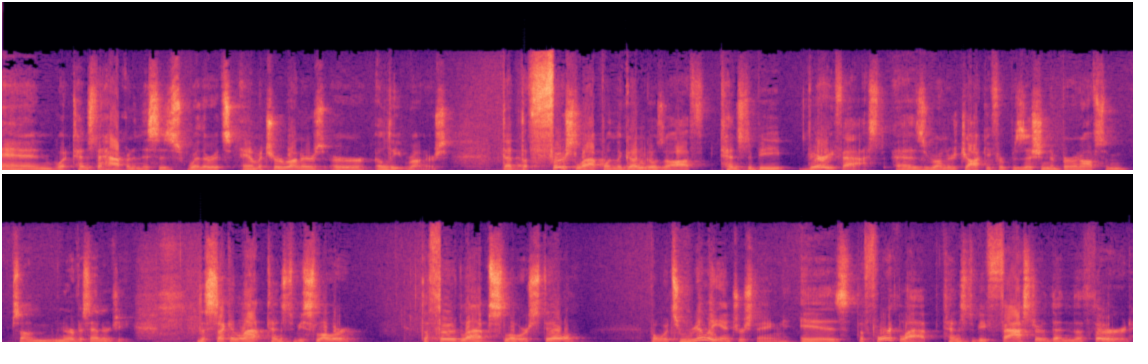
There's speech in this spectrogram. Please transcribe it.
And what tends to happen in this is whether it's amateur runners or elite runners, that the first lap when the gun goes off tends to be very fast as runners jockey for position and burn off some, some nervous energy. The second lap tends to be slower, the third lap slower still. But what's really interesting is the fourth lap tends to be faster than the third,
